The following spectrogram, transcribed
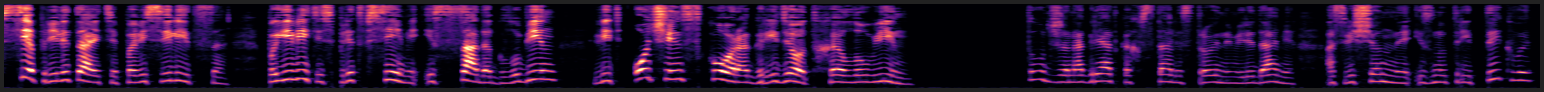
все прилетайте повеселиться! Появитесь пред всеми из сада глубин — ведь очень скоро грядет Хэллоуин. Тут же на грядках встали стройными рядами освещенные изнутри тыквы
